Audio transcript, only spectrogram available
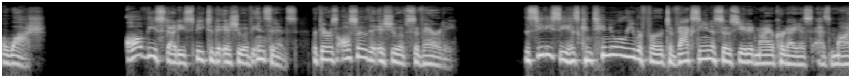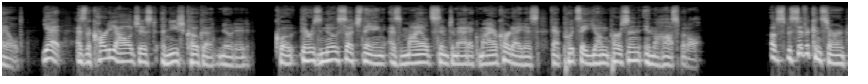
a wash. All of these studies speak to the issue of incidence, but there is also the issue of severity. The CDC has continually referred to vaccine associated myocarditis as mild. Yet, as the cardiologist Anish Koka noted, quote, there is no such thing as mild symptomatic myocarditis that puts a young person in the hospital. Of specific concern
